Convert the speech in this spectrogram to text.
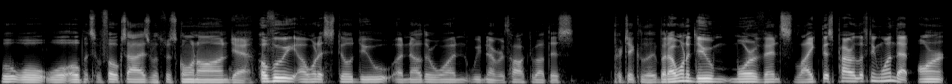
we'll we'll, we'll open some folks' eyes with what's going on. Yeah. Hopefully, I want to still do another one. We've never talked about this particularly, but I want to do more events like this powerlifting one that aren't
